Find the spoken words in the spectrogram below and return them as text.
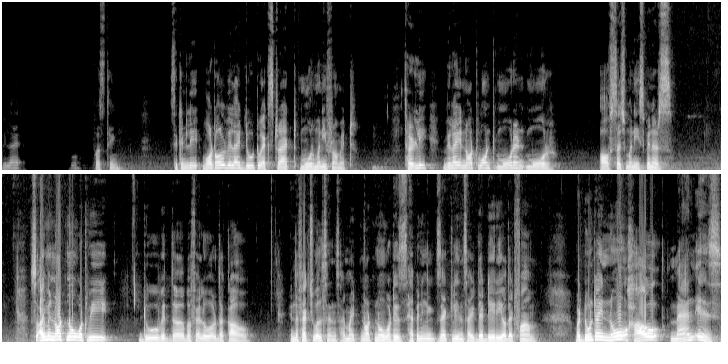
will I go first thing? Secondly, what all will I do to extract more money from it? Thirdly, will I not want more and more of such money spinners? So I may not know what we do with the buffalo or the cow in the factual sense. I might not know what is happening exactly inside that dairy or that farm. But don't I know how man is?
